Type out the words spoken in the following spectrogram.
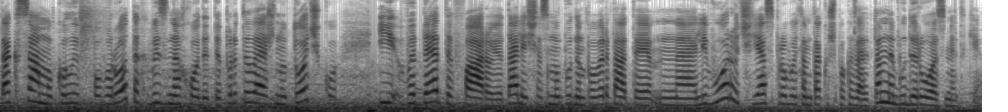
Так само, коли в поворотах ви знаходите протилежну точку і ведете фарою. Далі зараз ми будемо повертати ліворуч. Я спробую там також показати. Там не буде розмітки.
